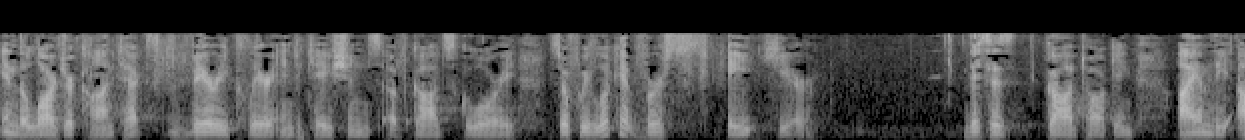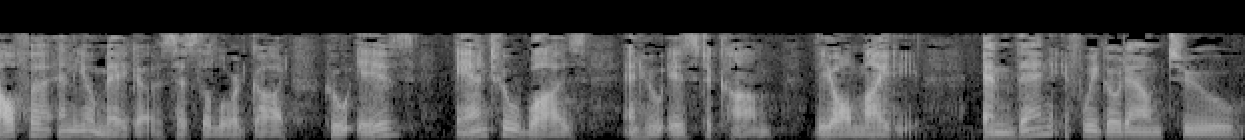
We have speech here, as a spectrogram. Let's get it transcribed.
in the larger context, very clear indications of God's glory. So if we look at verse 8 here, this is God talking. I am the Alpha and the Omega, says the Lord God, who is and who was and who is to come, the Almighty. And then if we go down to,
